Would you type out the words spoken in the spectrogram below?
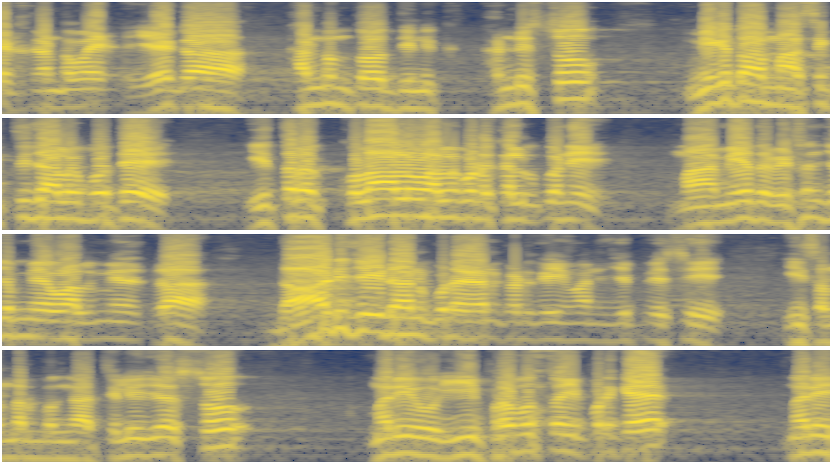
ఏకఖండమై ఏక ఖండంతో దీన్ని ఖండిస్తూ మిగతా మా శక్తి జాలకపోతే ఇతర కులాల వాళ్ళని కూడా కలుపుకొని మా మీద విషం జమ్మే వాళ్ళ మీద దాడి చేయడానికి కూడా వెనకడుగేయమని చెప్పేసి ఈ సందర్భంగా తెలియజేస్తూ మరియు ఈ ప్రభుత్వం ఇప్పటికే మరి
